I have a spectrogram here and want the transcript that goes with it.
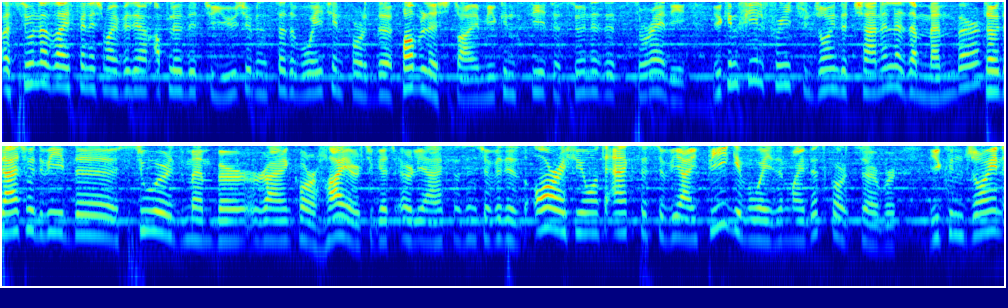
as soon as I finish my video and upload it to YouTube instead of waiting for the publish time you can see it as soon as it's ready. You can feel free to join the channel as a member. So that would be the steward member rank or higher to get early access into videos. Or if you want access to VIP giveaways in my discord server you can join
